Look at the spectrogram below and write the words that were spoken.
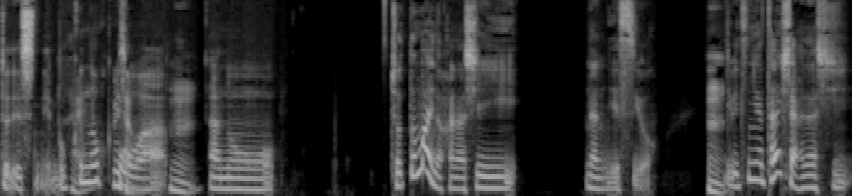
とですね、僕の方は、うん。あの、ちょっと前の話なんですよ。うんで別には大した話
